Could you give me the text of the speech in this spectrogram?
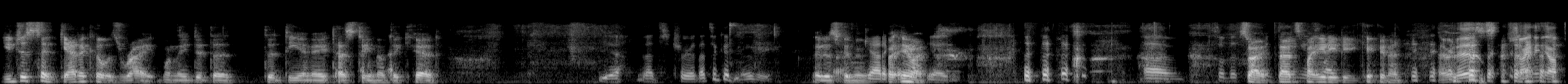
you just said Gattaca was right when they did the the DNA testing of the kid. Yeah, that's true. That's a good movie. It is a good uh, movie. Gattaca, but anyway. Yeah. Um, so the Sorry, that's my ADD like, kicking in. There it is, shining up,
